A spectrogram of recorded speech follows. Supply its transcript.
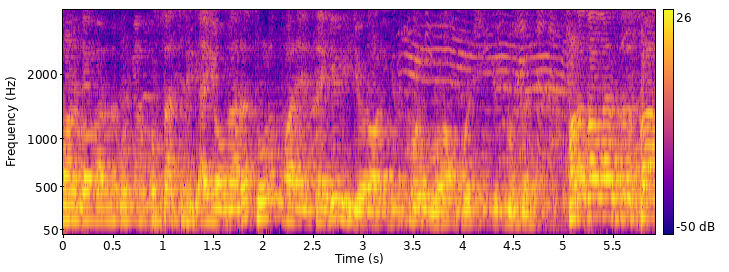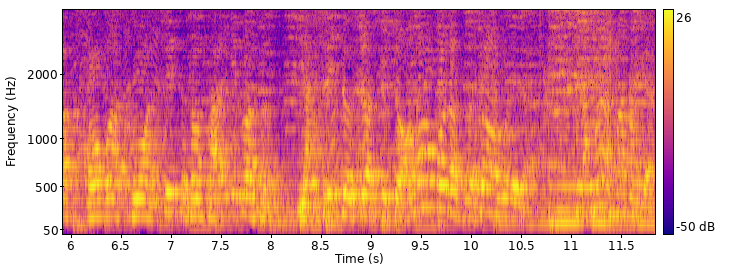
xonadonlarda bo'lgan xursandchilik ayyomlari to'liq variantdagi video roligini ko'rib guvoh bo'lishingiz mumkin. Xonadonlarda baxt, omad, quvonch hech qachon tark etmasin. Yaxshilikda uchrashguncha omon bo'lasizlar, sog' bo'linglar. Rahmat hammaga.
